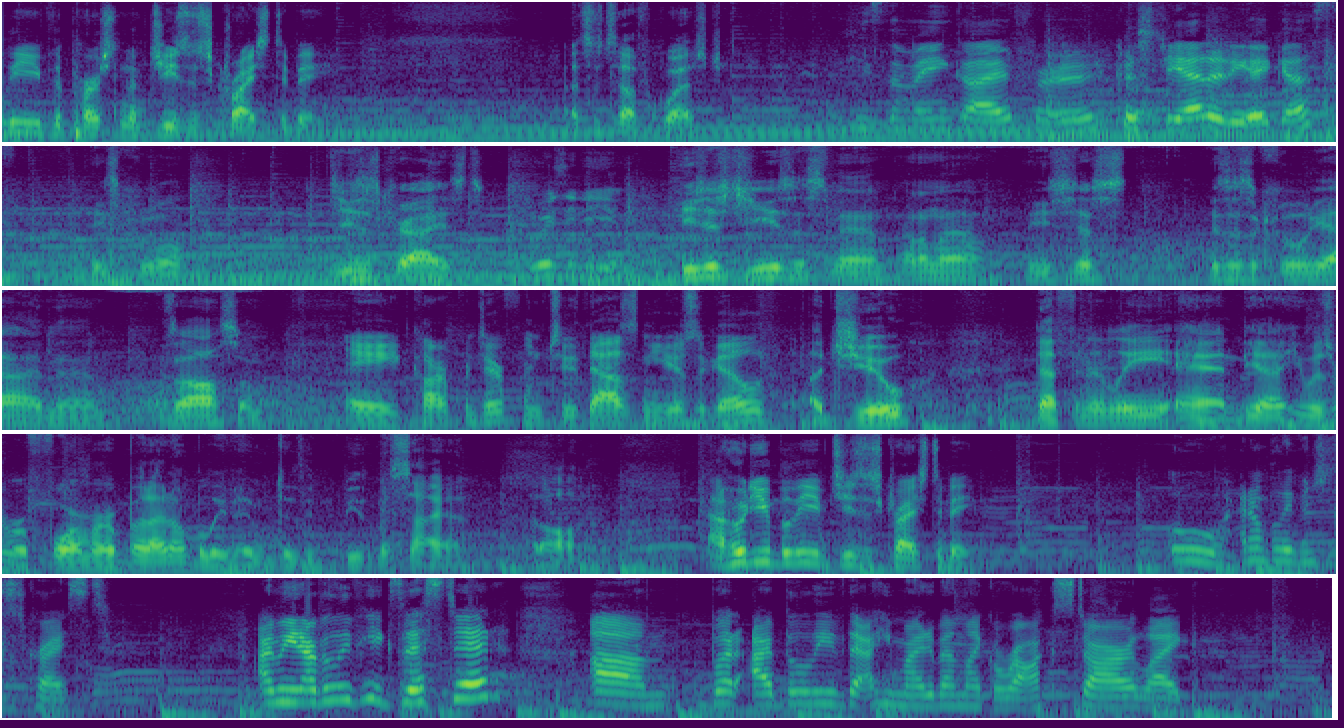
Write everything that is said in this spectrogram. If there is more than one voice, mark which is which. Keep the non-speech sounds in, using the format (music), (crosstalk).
Speaker 1: believe the person of Jesus Christ to be?
Speaker 2: That's a tough question.
Speaker 3: He's the main guy for Christianity, I guess.
Speaker 4: He's cool. Jesus Christ.
Speaker 1: Who is he to you?
Speaker 4: He's just Jesus, man. I don't know. He's just, this is a cool guy, man. He's awesome.
Speaker 5: A carpenter from 2,000 years ago.
Speaker 6: A Jew, definitely, and yeah, he was a reformer, but I don't believe him to be the Messiah at all.
Speaker 1: Uh, who do you believe Jesus Christ to be?
Speaker 7: Ooh, I don't believe in Jesus Christ. I mean, I believe he existed, um, but I believe that he might have been like a rock star, like,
